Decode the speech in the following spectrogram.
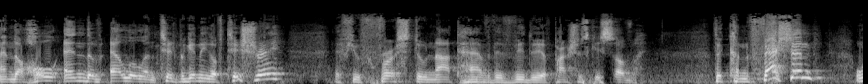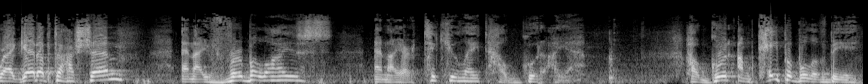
and the whole end of Elul and tish, beginning of Tishrei if you first do not have the vidui of Parshas Kisavai. The confession where I get up to Hashem and I verbalize and I articulate how good I am, how good I'm capable of being,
